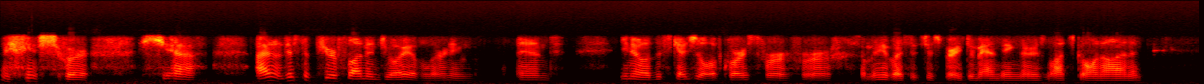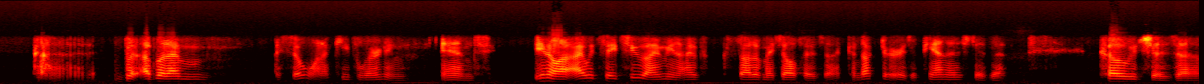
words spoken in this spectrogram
sure. Yeah, I don't know, just the pure fun and joy of learning, and you know the schedule, of course, for for so many of us, it's just very demanding. There's lots going on, and uh, but uh, but I'm I still want to keep learning, and you know I would say too. I mean I've thought of myself as a conductor, as a pianist, as a coach, as a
